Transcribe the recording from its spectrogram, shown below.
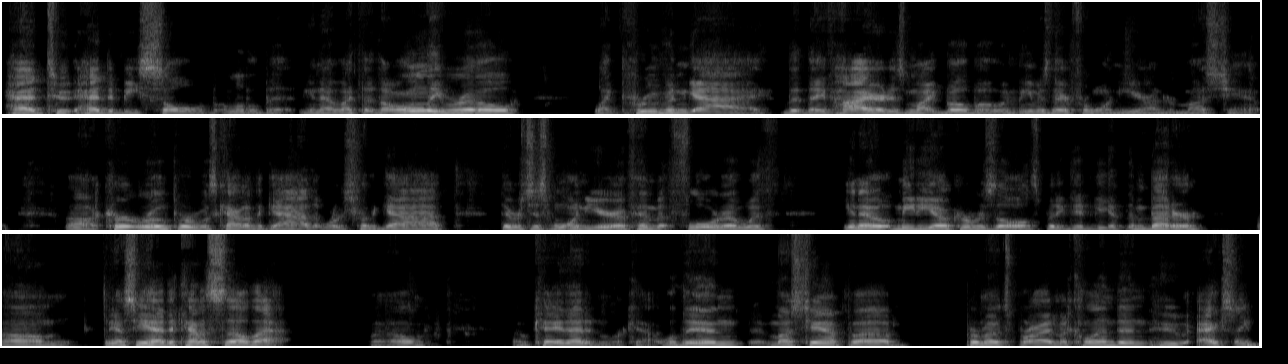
had to had to be sold a little bit. You know, like the, the only real like proven guy that they've hired is Mike Bobo, and he was there for one year under Muschamp. Uh, Kurt Roper was kind of the guy that works for the guy. There was just one year of him at Florida with, you know, mediocre results, but he did get them better. Um, yes, he had to kind of sell that. Well, okay, that didn't work out. Well, then Muschamp uh, promotes Brian McClendon, who actually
